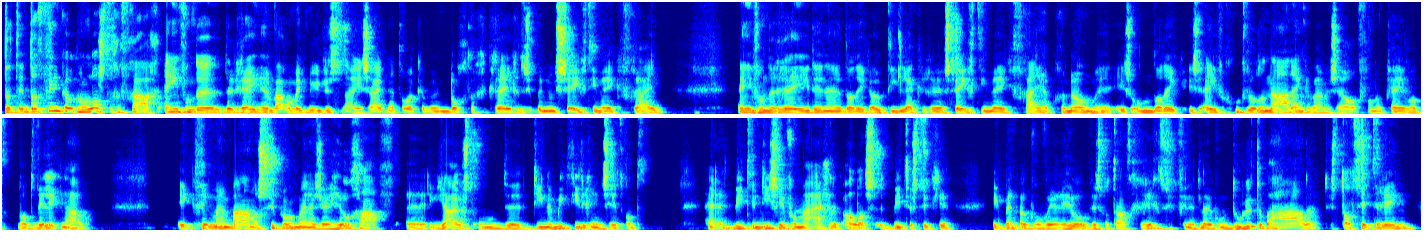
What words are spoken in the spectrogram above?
dat, dat vind ik ook een lastige vraag. Een van de, de redenen waarom ik nu dus, nou je zei het net al, ik heb een dochter gekregen, dus ik ben nu 17 weken vrij. Een van de redenen dat ik ook die lekkere 17 weken vrij heb genomen, is omdat ik eens even goed wilde nadenken bij mezelf van oké, wat, wat wil ik nou? Ik vind mijn baan als supermarktmanager heel gaaf. Uh, juist om de dynamiek die erin zit. Want hè, het biedt in die zin voor mij eigenlijk alles. Het biedt een stukje. Ik ben ook wel weer heel resultaatgericht. Dus ik vind het leuk om doelen te behalen. Dus dat zit erin.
